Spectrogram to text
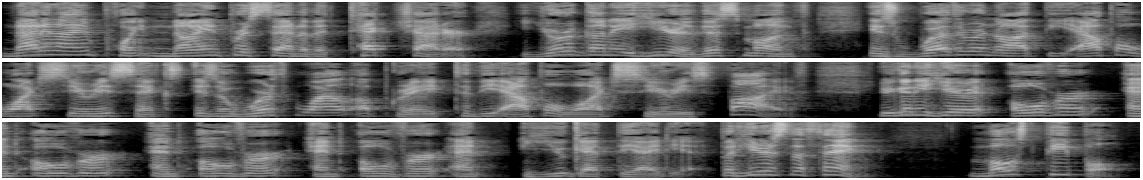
99.9% of the tech chatter you're going to hear this month is whether or not the Apple Watch Series 6 is a worthwhile upgrade to the Apple Watch Series 5. You're going to hear it over and over and over and over, and you get the idea. But here's the thing most people,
